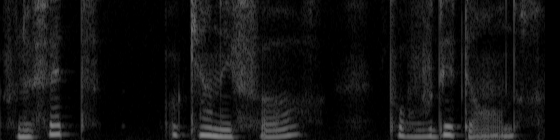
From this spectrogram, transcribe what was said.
Vous ne faites aucun effort pour vous détendre.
